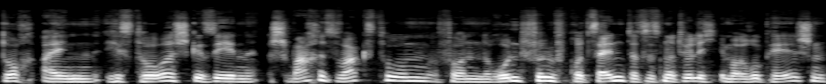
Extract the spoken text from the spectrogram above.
doch ein historisch gesehen schwaches Wachstum von rund fünf Prozent. Das ist natürlich im europäischen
